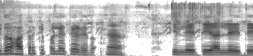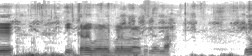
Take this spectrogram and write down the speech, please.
ಇದು ಹಾತರಕ್ಕಿ ಪಲ್ಯ ಅಂತ ಹೇಳ್ರಿ ಇದು. ಹಾಂ. ಇಲ್ಲಿ ಐತಿ ಅಲ್ಲಿ ಐತಿ ಈ ಕೆಳಗೆ ಬೆಳ ಬೆಳೆದ ನೋಡ್ರಿ ಎಲ್ಲ. ಇದು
